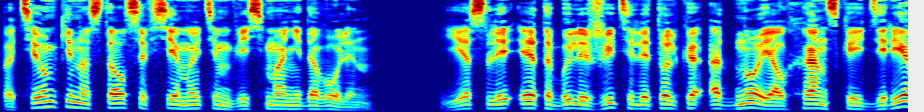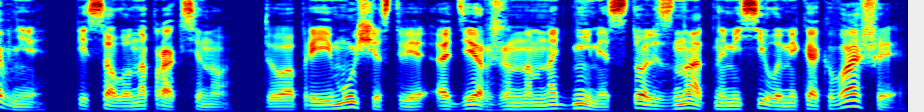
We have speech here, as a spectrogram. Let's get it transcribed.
Потемкин остался всем этим весьма недоволен. «Если это были жители только одной алханской деревни», писал он Апраксину, то о преимуществе, одержанном над ними столь знатными силами, как ваши,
